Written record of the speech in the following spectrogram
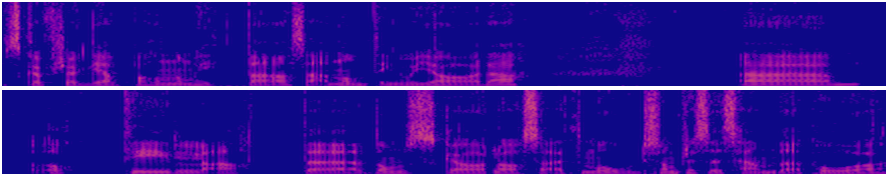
ska försöka hjälpa honom hitta så här, någonting att göra. Uh, och till att uh, de ska lösa ett mord som precis hände på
